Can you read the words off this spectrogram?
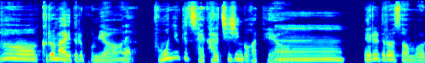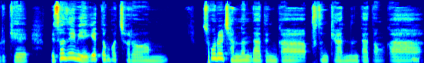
어, 그런 아이들을 보면 네. 부모님께서 잘 가르치신 것 같아요. 음. 예를 들어서 뭐 이렇게 선생님이 얘기했던 것처럼 손을 잡는다든가 부둥켜 음. 안는다든가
